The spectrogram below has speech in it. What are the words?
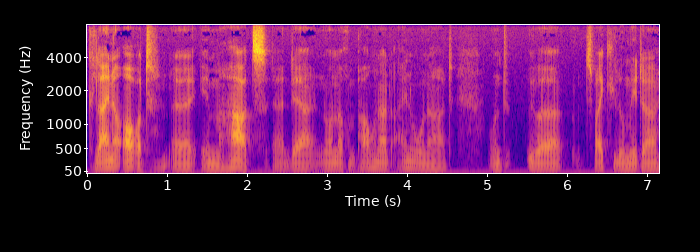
kleine Ort äh, im Harz, äh, der nur noch ein paar hundert Einwohner hat und über zwei Kilometer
